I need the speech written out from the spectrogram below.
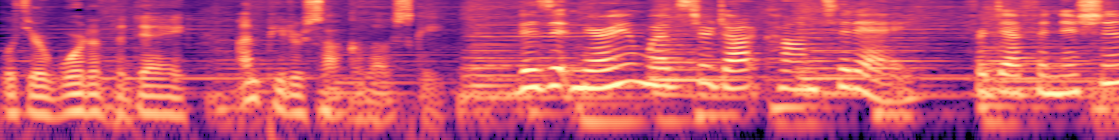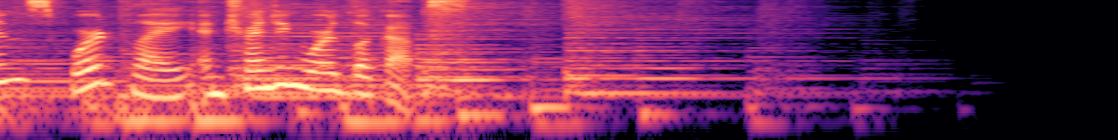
With your word of the day, I'm Peter Sokolowski. Visit merriam-webster.com today for definitions, wordplay, and trending word lookups.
